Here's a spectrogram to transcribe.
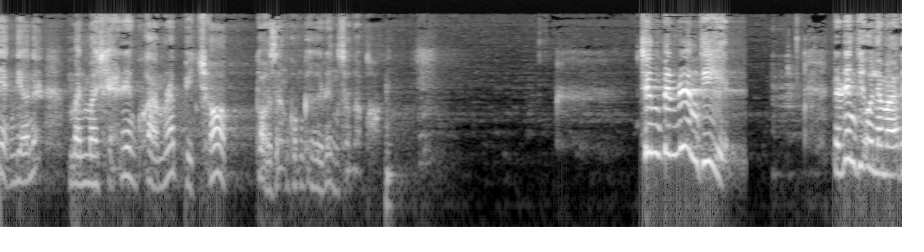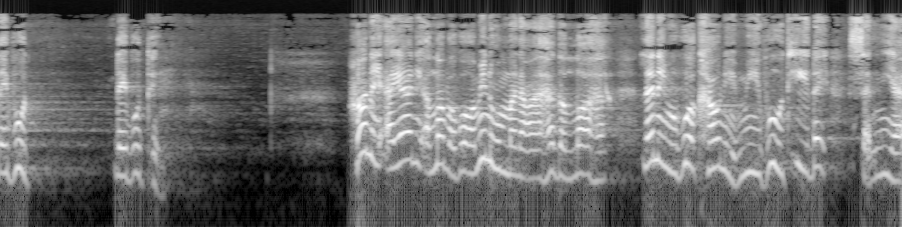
อย่างเดียวนะ มันมาแฉเรื่องความรับผิดชอบต่อสังคมคือเรื่องสตกจึงเป็นเรื่องที่ เป็นเรื่องที่อุลามะได้พูดได้พูดถึง เพราะในอายะนี้อัลลอฮ์บอกว่ามินหุมมันอาฮัดอัลลอฮ์และในหมู่พวกเขานี่มีผู้ที่ได้สัญญา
